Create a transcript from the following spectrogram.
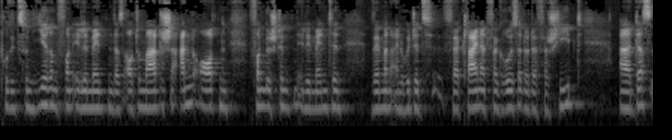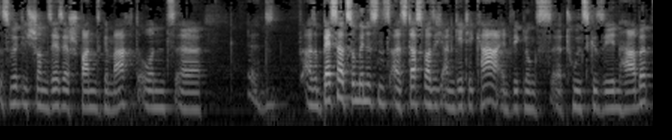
Positionieren von Elementen, das automatische Anordnen von bestimmten Elementen, wenn man ein Widget verkleinert, vergrößert oder verschiebt. Äh, das ist wirklich schon sehr, sehr spannend gemacht und äh, also besser zumindest als das, was ich an GTK-Entwicklungstools gesehen habe.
